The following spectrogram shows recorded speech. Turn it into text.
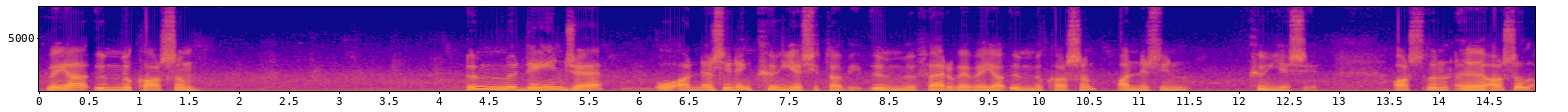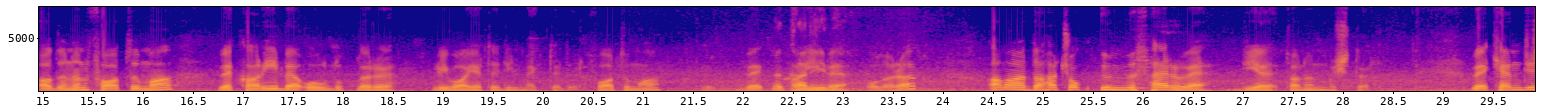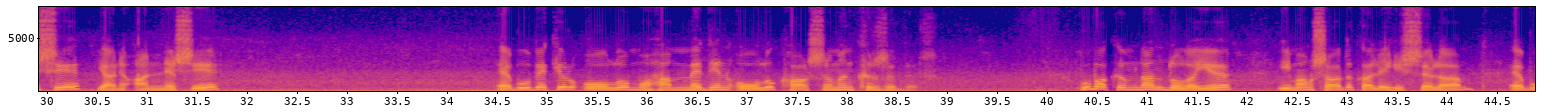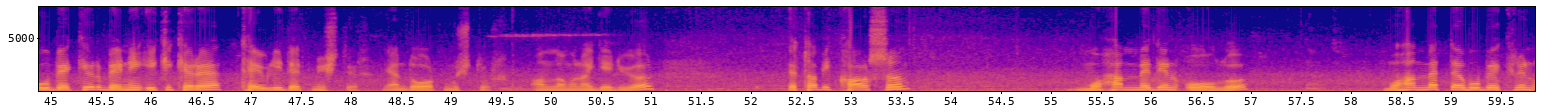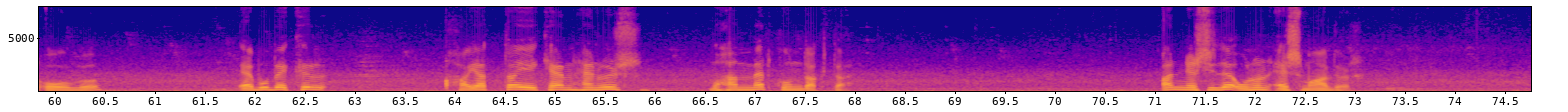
veya Ümmü Kasım Ümmü deyince o annesinin künyesi tabi. Ümmü Ferve veya Ümmü Kasım annesinin künyesi. Aslın e, asıl adının Fatıma ve Karibe oldukları rivayet edilmektedir. Fatıma ve, Ve Karibe, Karibe. olarak ama daha çok Ümmü Ferve diye tanınmıştır. Ve kendisi yani annesi Ebu Bekir oğlu Muhammed'in oğlu Kasım'ın kızıdır. Bu bakımdan dolayı İmam Sadık aleyhisselam Ebu Bekir beni iki kere tevlid etmiştir. Yani doğurtmuştur anlamına geliyor. E tabi Kasım Muhammed'in oğlu. Muhammed de Ebu Bekir'in oğlu. Ebu Bekir hayattayken henüz Muhammed kundakta. Annesi de onun Esma'dır.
